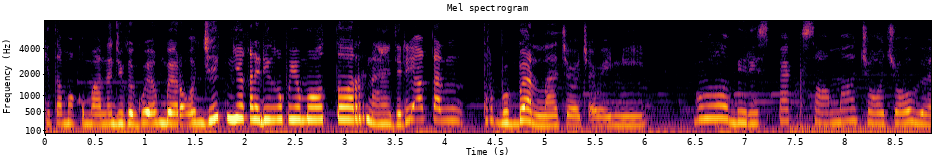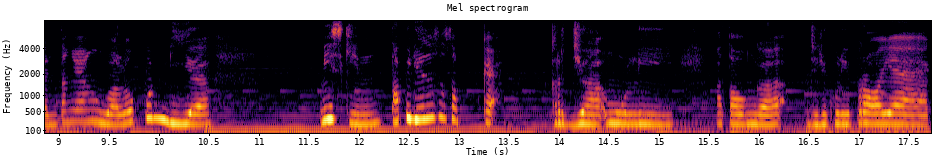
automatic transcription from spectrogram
Kita mau ke mana juga gue yang bayar ojeknya karena dia nggak punya motor. Nah jadi akan terbeban lah cowok-cowok ini. Gue malah lebih respect sama cowok-cowok ganteng yang walaupun dia miskin tapi dia tuh tetap kayak kerja muli atau enggak jadi kuli proyek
